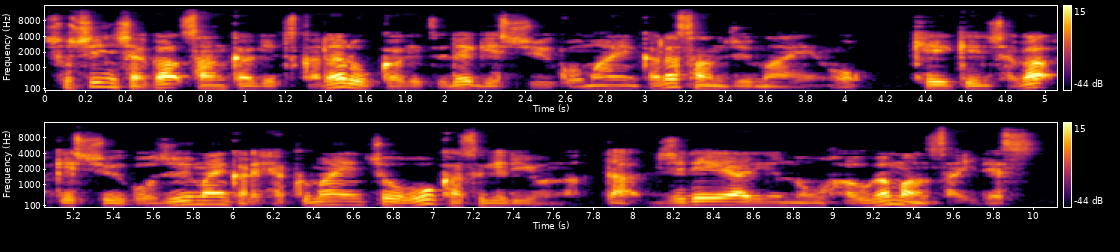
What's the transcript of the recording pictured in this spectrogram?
初心者が3ヶ月から6ヶ月で月収5万円から30万円を、経験者が月収50万円から100万円超を稼げるようになった事例ありのノウハウが満載です。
